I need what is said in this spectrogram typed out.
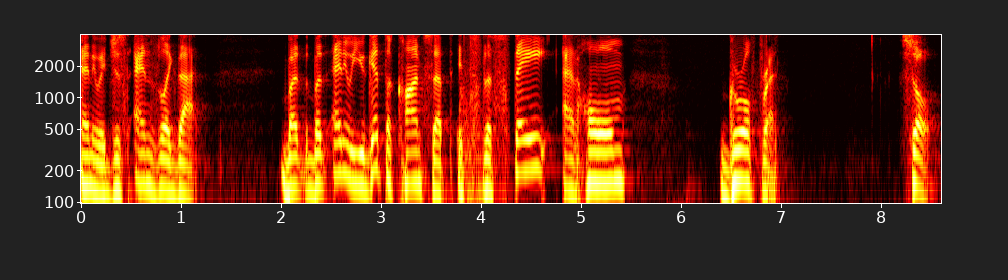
anyway just ends like that. But but anyway, you get the concept. It's the stay at home girlfriend. So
